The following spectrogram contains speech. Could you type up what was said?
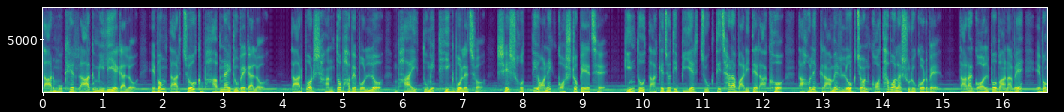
তার মুখের রাগ মিলিয়ে গেল এবং তার চোখ ভাবনায় ডুবে গেল। তারপর শান্তভাবে বলল, ভাই, তুমি ঠিক বলেছ। সে সত্যি অনেক কষ্ট পেয়েছে। কিন্তু তাকে যদি বিয়ের চুক্তি ছাড়া বাড়িতে রাখো, তাহলে গ্রামের লোকজন কথা বলা শুরু করবে। তারা গল্প বানাবে এবং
